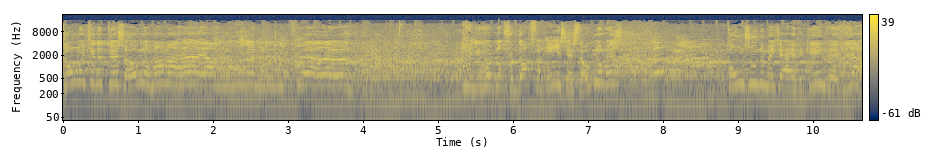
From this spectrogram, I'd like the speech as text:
Tongetje ertussen ook nog, mama. Hè? Ja. Wordt nog verdacht van incest ook nog eens. Tongzoenen met je eigen kind, weet je, ja.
